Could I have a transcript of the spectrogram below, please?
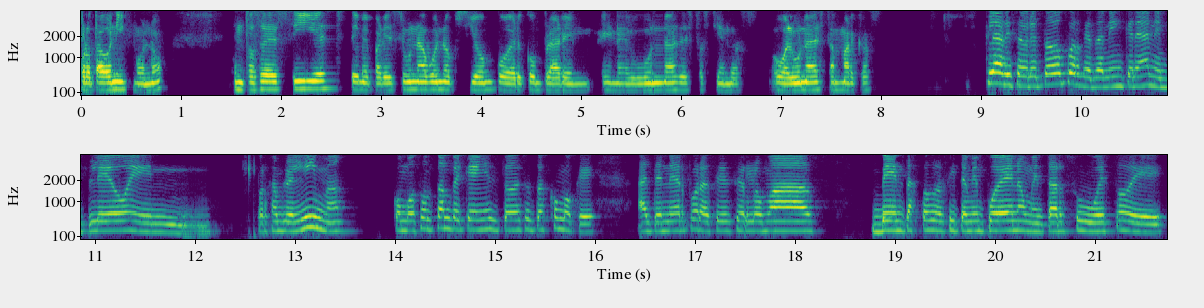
protagonismo, ¿no? Entonces sí, este, me parece una buena opción poder comprar en, en algunas de estas tiendas o alguna de estas marcas. Claro, y sobre todo porque también crean empleo en, por ejemplo, en Lima, como son tan pequeños y todo eso, entonces como que al tener, por así decirlo, más ventas, cosas así, también pueden aumentar su esto de,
